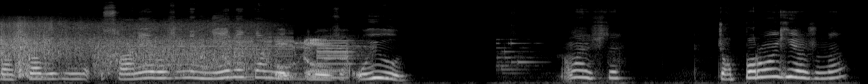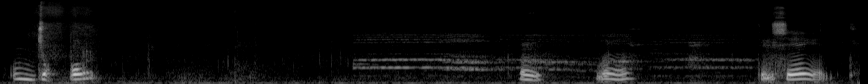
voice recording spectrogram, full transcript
Dakika başında, saniye başında niye reklam verip? Oyun. Ama işte. Cabbar 12 yaşında. Cabbar. Hey. Bu ne? Liseye geldik.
